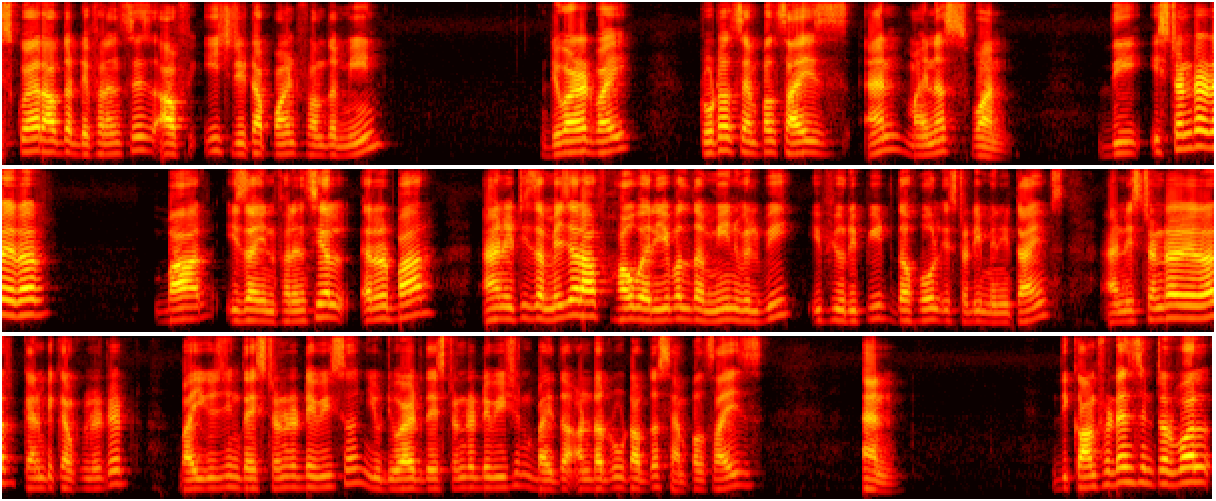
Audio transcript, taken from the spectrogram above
square of the differences of each data point from the mean divided by total sample size n minus 1. The standard error bar is a inferential error bar and it is a measure of how variable the mean will be if you repeat the whole study many times and standard error can be calculated by using the standard deviation you divide the standard deviation by the under root of the sample size n. The confidence interval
